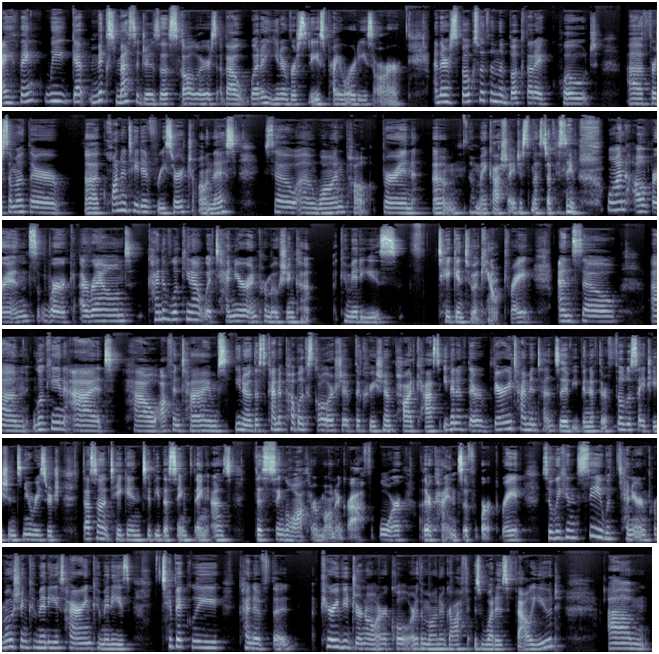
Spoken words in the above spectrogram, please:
I think we get mixed messages as scholars about what a university's priorities are. And there's folks within the book that I quote uh, for some of their uh, quantitative research on this so uh, Juan Alperin, um, oh my gosh, I just messed up his name. Juan Alperin's work around kind of looking at what tenure and promotion co- committees take into account, right? And so um, looking at how oftentimes, you know, this kind of public scholarship, the creation of podcasts, even if they're very time intensive, even if they're filled with citations, new research, that's not taken to be the same thing as the single author monograph or other kinds of work, right? So we can see with tenure and promotion committees, hiring committees, typically kind of the peer reviewed journal article or the monograph is what is valued. Um,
